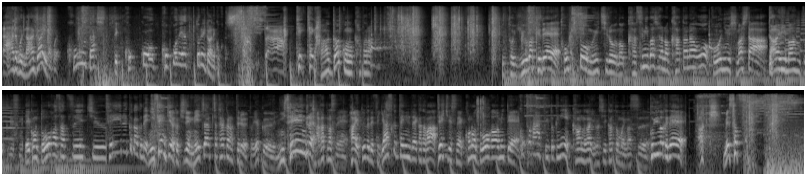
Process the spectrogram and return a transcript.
あーでもこれ長いなこれこう出してここここでやっとれるからねここシャッター手手が長この刀というわけで時藤無一郎の霞柱の刀を購入しました。大満足ですね。えこの動画撮影中セール価格で2990円めちゃくちゃ高くなってる。と約2000円ぐらい上がってますね。はい。ということでですね安く手に入れたい方はぜひですねこの動画を見てここだっていう時に買うのがよろしいかと思います。というわけで秋滅殺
